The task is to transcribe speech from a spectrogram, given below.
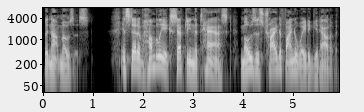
but not Moses. Instead of humbly accepting the task, Moses tried to find a way to get out of it.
